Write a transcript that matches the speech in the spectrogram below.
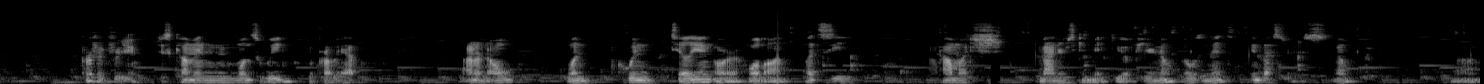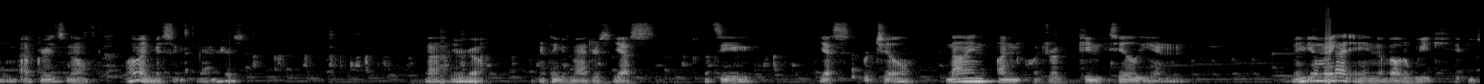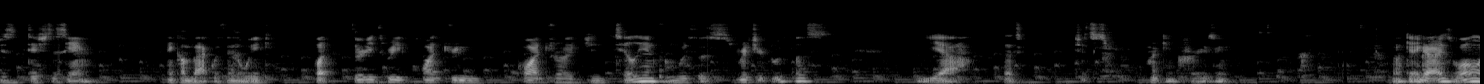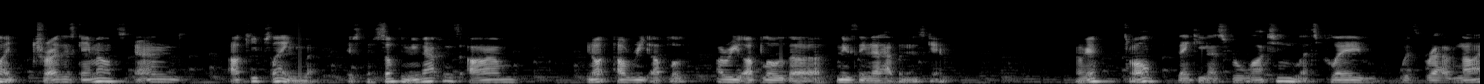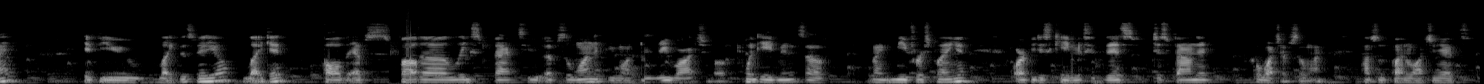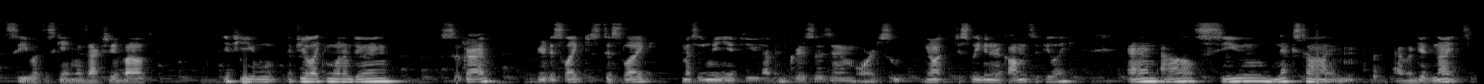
perfect for you. Just come in once a week. You'll probably have, I don't know, one quintillion or hold on. Let's see how much managers can make you up here. No, those in it. Investors. No. Um, upgrades. No. What am I missing? Managers. Ah, here we go. I think it's matters. Yes. Let's see. Yes, we're chill. Nine unquadrillion. Maybe you'll make that in about a week if you just ditch this game and come back within a week. But 33 quadri quadrillion from Ruthless Richard Ruthless? Yeah, that's just freaking crazy. Okay guys, well I tried this game out and I'll keep playing. If, if something new happens, um, you know what, I'll re-upload. I'll re-upload the new thing that happened in this game. Okay, well, thank you guys for watching. Let's play with Rav9. If you like this video, like it. Follow the, follow the links back to episode 1 if you want to rewatch about 28 minutes of like me first playing it. Or if you just came into this, just found it, go watch episode 1. Have some fun watching it, see what this game is actually about. If you if you're liking what I'm doing, subscribe. Dislike, just dislike. Message me if you have any criticism or just you know what, just leave it in the comments if you like and I'll see you next time. Have a good night.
